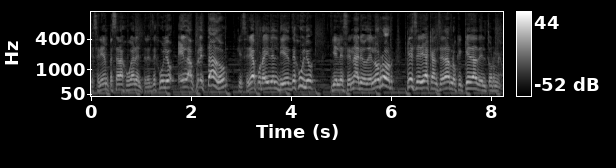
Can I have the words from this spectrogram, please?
que sería empezar a jugar el 3 de julio, el apretado, que sería por ahí del 10 de julio, y el escenario del horror, que sería cancelar lo que queda del torneo.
